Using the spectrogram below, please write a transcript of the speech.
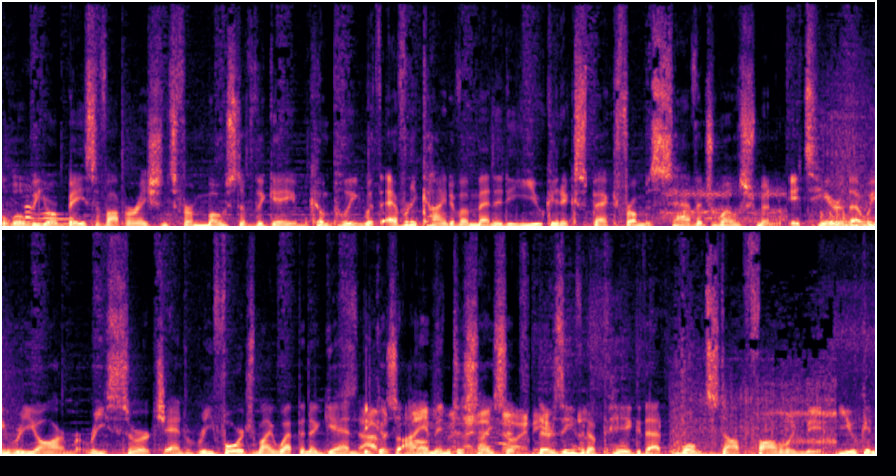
Wow. will be your base of operations for most of the game, complete with every kind of amenity you can expect from Savage Welshman. It's here that we rearm, research, and reforge my weapon again Savage because I am Welshman, I didn't know I indecisive. There's even a pig that won't stop following me. You can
